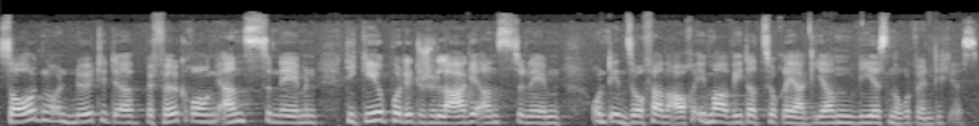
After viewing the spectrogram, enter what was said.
Sorgen und Nöte der Bevölkerung ernst zu nehmen, die geopolitische Lage ernst zu nehmen und insofern auch immer wieder zu reagieren, wie es notwendig ist.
